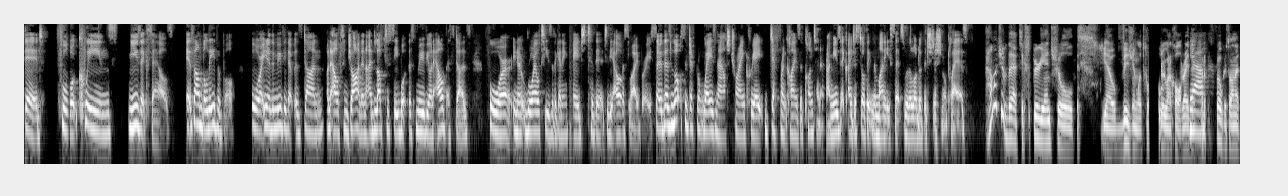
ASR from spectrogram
did for Queen's music sales, it's unbelievable or you know the movie that was done on Elton John and I'd love to see what this movie on Elvis does for you know royalties that are getting paid to the to the Elvis library. So there's lots of different ways now to try and create different kinds of content around music. I just still think the money sits with a lot of the traditional players. How much of that experiential you know vision let's call what do you want to call it right? Yeah. that kind of focus on it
